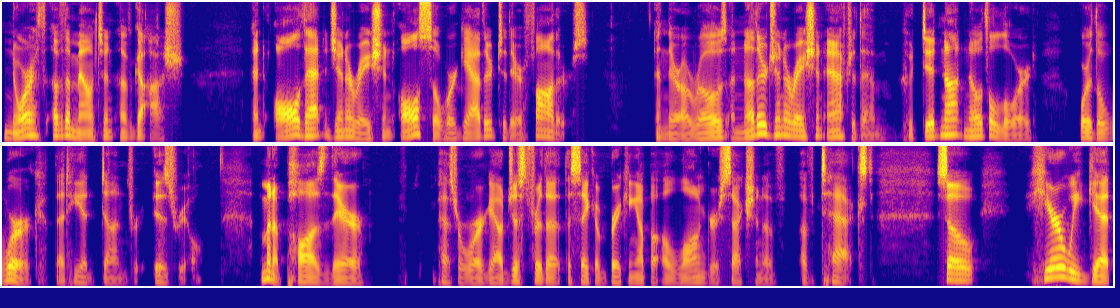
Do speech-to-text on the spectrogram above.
north of the mountain of Gaash. And all that generation also were gathered to their fathers. And there arose another generation after them who did not know the Lord or the work that he had done for Israel. I'm going to pause there, Pastor Wirgau, just for the, the sake of breaking up a, a longer section of, of text. So here we get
